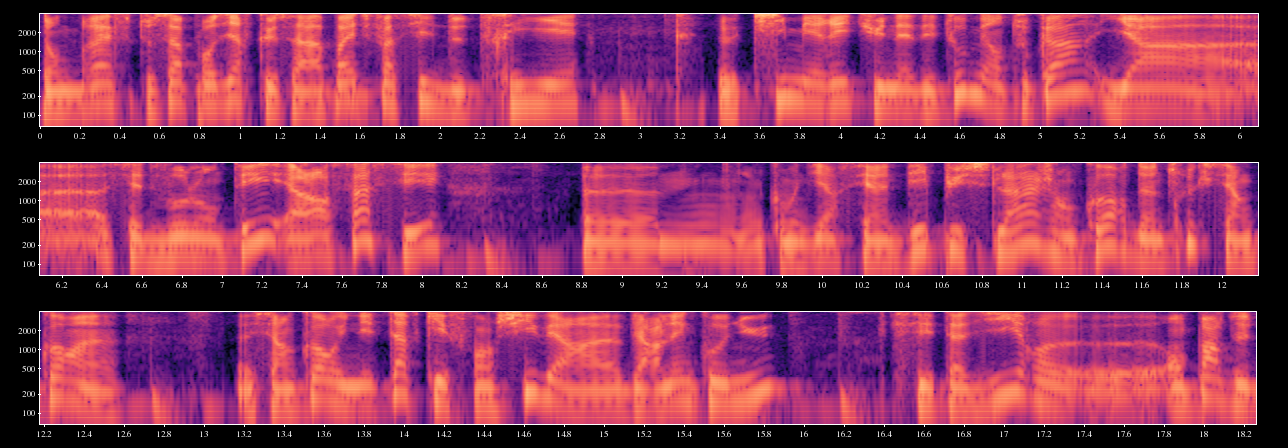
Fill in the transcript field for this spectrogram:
Donc bref tout ça pour dire que ça va pas être facile de trier qui mérite une aide et tout, mais en tout cas, il y a cette volonté. Alors ça, c'est euh, comment dire, c'est un dépucelage encore d'un truc. C'est encore un, c'est encore une étape qui est franchie vers vers l'inconnu. C'est-à-dire, euh, on parle de,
